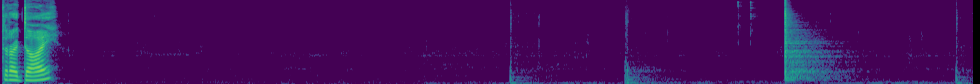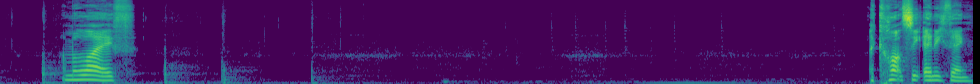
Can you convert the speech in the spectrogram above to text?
Did I die? I'm alive. Can't see anything.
